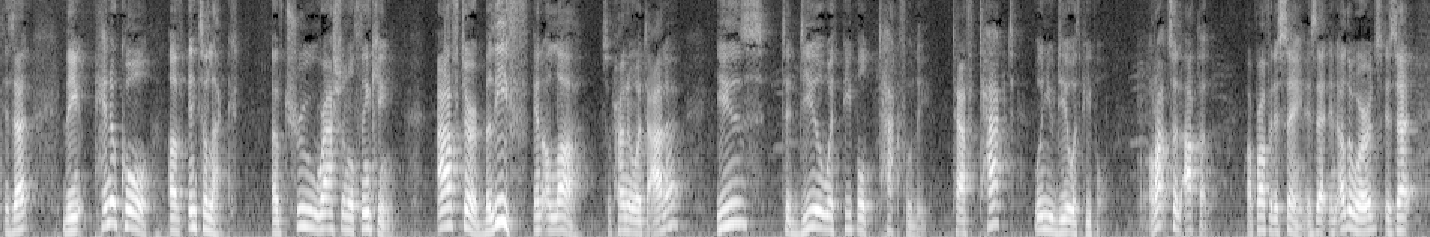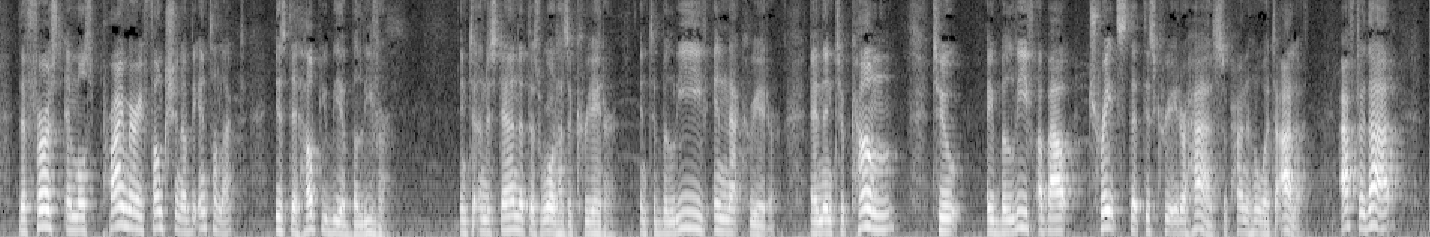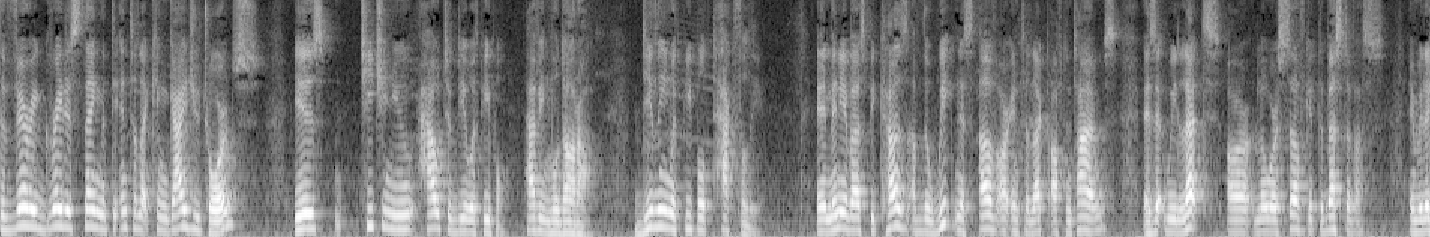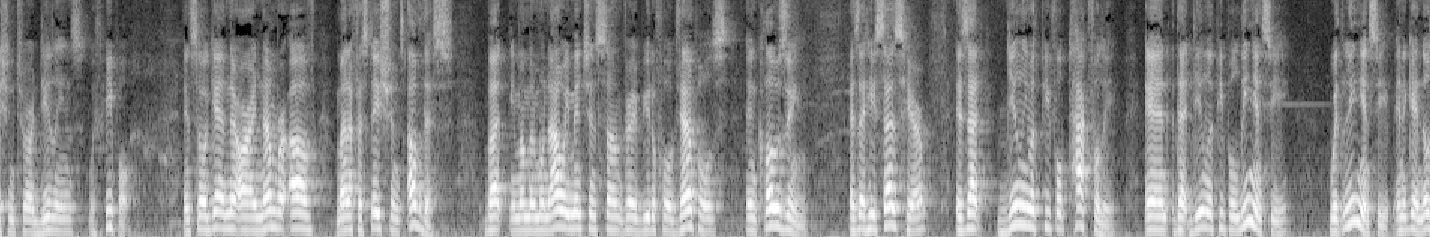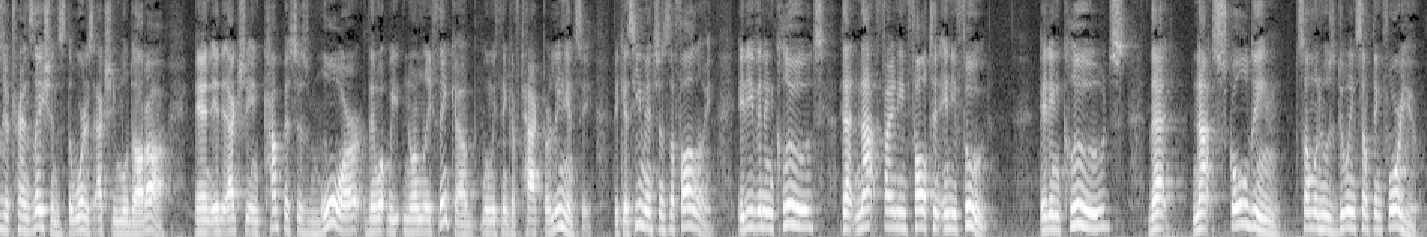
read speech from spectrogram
is that the pinnacle of intellect, of true rational thinking, after belief in Allah subhanahu wa ta'ala, is to deal with people tactfully. To have tact when you deal with people. Rats aql, our Prophet is saying, is that, in other words, is that the first and most primary function of the intellect is to help you be a believer and to understand that this world has a creator and to believe in that creator and then to come to a belief about traits that this creator has subhanahu wa ta'ala after that the very greatest thing that the intellect can guide you towards is teaching you how to deal with people having mudara dealing with people tactfully and many of us, because of the weakness of our intellect, oftentimes, is that we let our lower self get the best of us in relation to our dealings with people. And so, again, there are a number of manifestations of this. But Imam al Munawi mentions some very beautiful examples in closing, is that he says here, is that dealing with people tactfully and that dealing with people leniency with leniency, and again, those are translations, the word is actually mudara. And it actually encompasses more than what we normally think of when we think of tact or leniency. Because he mentions the following. It even includes that not finding fault in any food, it includes that not scolding someone who's doing something for you.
